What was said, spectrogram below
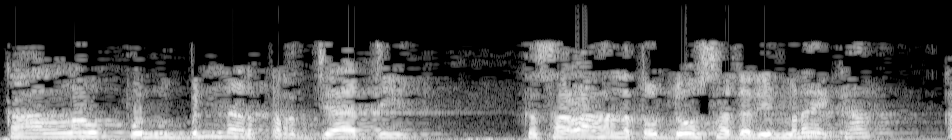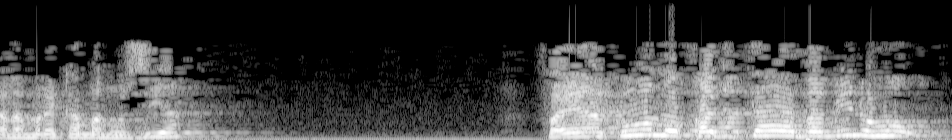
kalaupun benar terjadi kesalahan atau dosa dari mereka, karena mereka manusia, fayakunu qad taba minhu.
